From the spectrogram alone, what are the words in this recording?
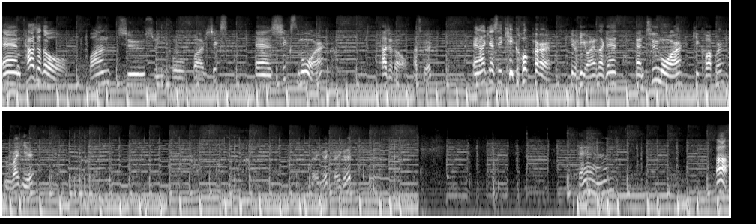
And Tajadol. One, two, three, four, five, six. And six more. Tajadol. That's good. And I can see Kick Hopper. Here we go, again. And two more Kick Hopper right here. Good, very good. And ah,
